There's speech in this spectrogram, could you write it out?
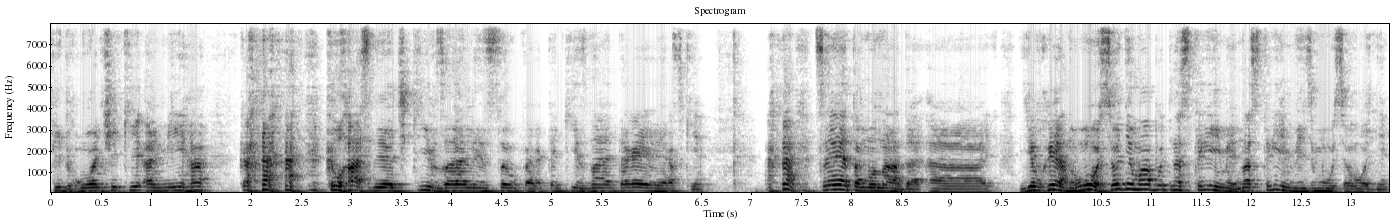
підгончики Аміга. Класні очки взагалі супер. Такі, знаєте, реверські. Це этому надо. Євген, о, сьогодні, мабуть, на стрімі. На стрім візьму сьогодні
